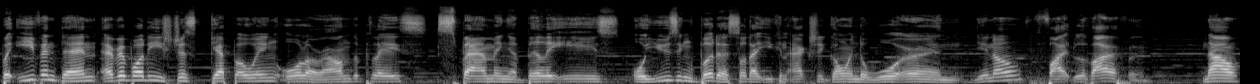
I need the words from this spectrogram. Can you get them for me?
But even then, everybody's just geppoing all around the place, spamming abilities, or using Buddha so that you can actually go in the water and, you know, fight Leviathan. Now,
